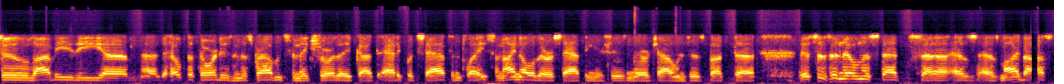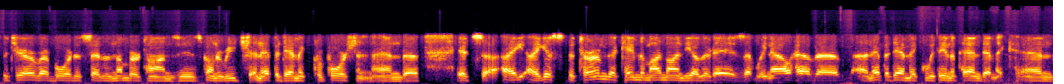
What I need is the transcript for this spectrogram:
to lobby the uh, uh, the health authorities in this province to make sure they've got adequate staff in place. And I know there are staffing issues and there are challenges, but uh, this is an illness that, uh, as as my boss, the chair of our board, has said a number of times, is going to reach an epidemic proportion. And uh, it's uh, I, I guess the term that came to my mind the other day is that we now have a, an epidemic within a pandemic, and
